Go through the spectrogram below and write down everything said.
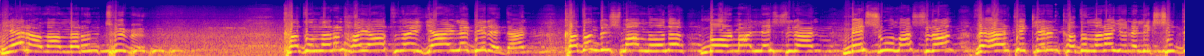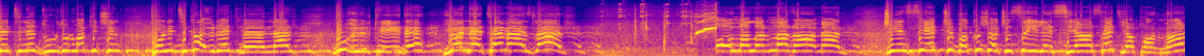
yer alanların tümü kadınların hayatını yerle bir eden, kadın düşmanlığını normalleştiren, meşrulaştıran ve erkeklerin kadınlara yönelik şiddetini durdurmak için politika üretmeyenler bu ülkeyi de yönetemezler olmalarına rağmen cinsiyetçi bakış açısı ile siyaset yapanlar,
